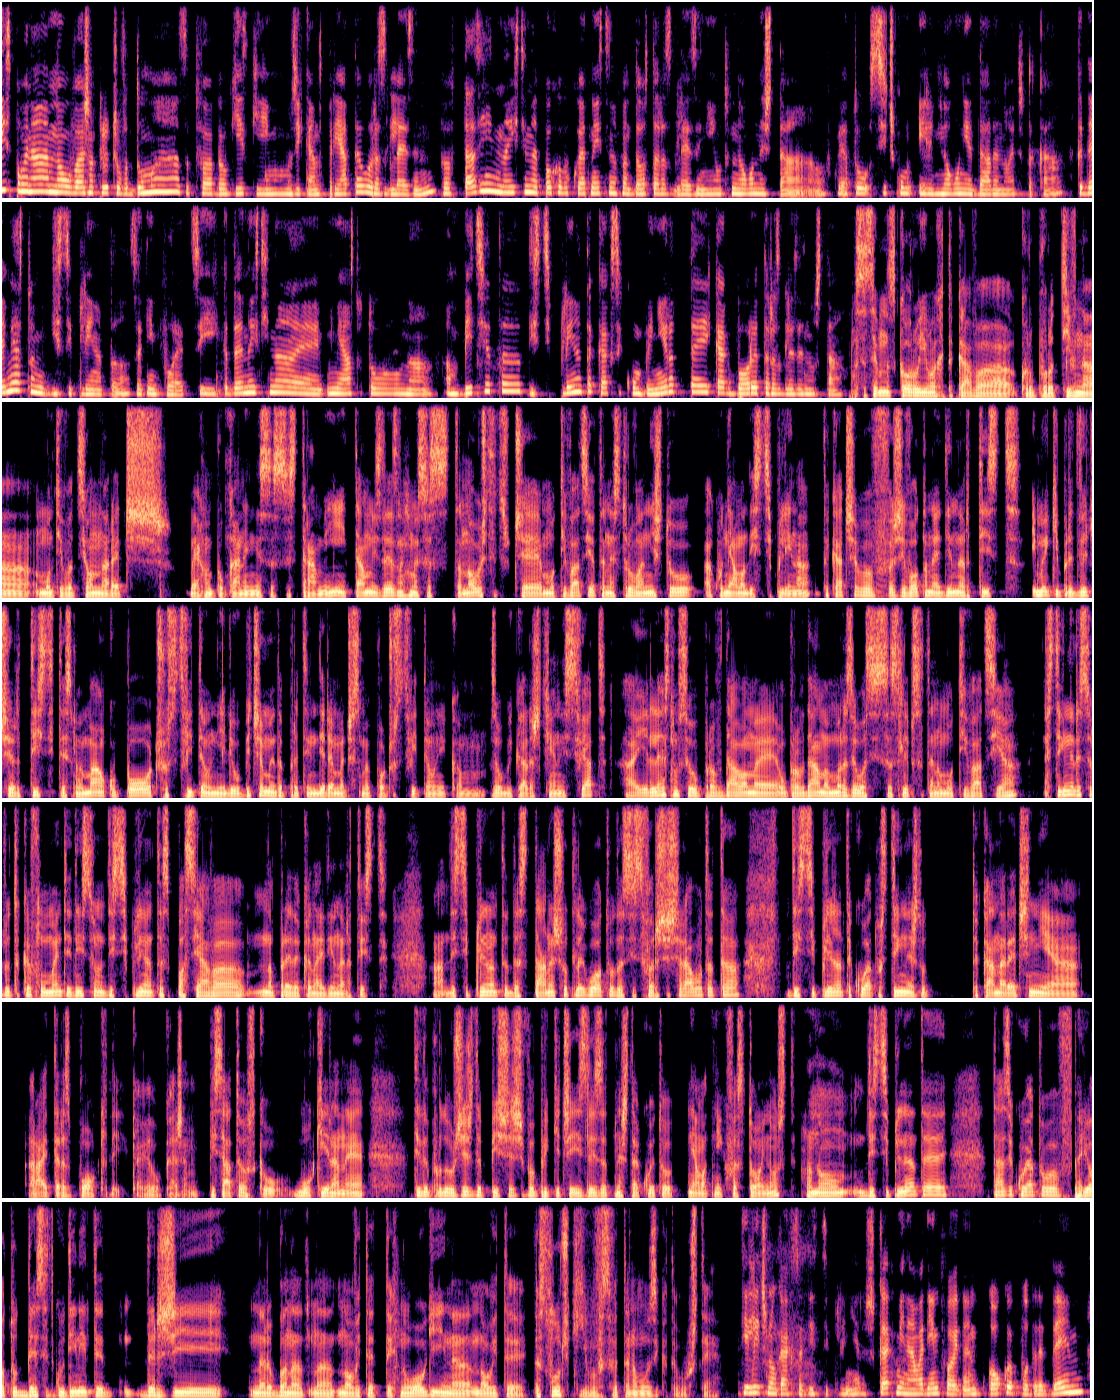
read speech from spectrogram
Ти спомена много важна ключова дума за това белгийски музикант приятел, разглезен. В тази наистина епоха, в която наистина сме доста разглезени от много неща, в която всичко или много ни е дадено, ето така. Къде е място на дисциплината за един творец и къде наистина е мястото на амбицията, дисциплината, как се комбинират те и как борят разглезеността? Съвсем наскоро имах такава корпоративна мотивационна реч бяхме поканени с сестра ми и там излезнахме с становището, че мотивацията не струва нищо, ако няма дисциплина. Така че в живота на един артист, имайки предвид, че артистите сме малко по-чувствителни или обичаме да претендираме, че сме по-чувствителни към заобикалящия ни свят, а и лесно се оправдаваме, оправдаваме мързела си с липсата на мотивация, Стигнали се до такъв момент, единствено дисциплината спасява напредъка на един артист. А, дисциплината да станеш от леглото, да си свършиш работата, дисциплината, когато стигнеш до така наречения writer's block или как да го кажем, писателско блокиране, ти да продължиш да пишеш, въпреки че излизат неща, които нямат никаква стойност. Но дисциплината е тази, която в период от 10 години те държи на ръба на, на новите технологии, на новите случки в света на музиката въобще. Ти лично как се дисциплинираш? Как минава един твой ден? Колко е подреден?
